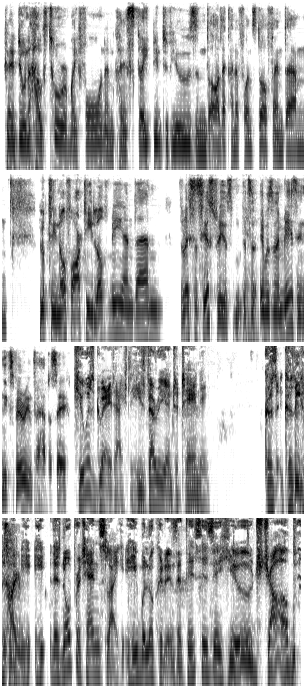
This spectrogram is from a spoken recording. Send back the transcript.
kind of doing a house tour on my phone and kind of Skype interviews and all that kind of fun stuff. And, um, luckily enough, RTE loved me and, um, the rest is history. It's, it's yeah. a, it was an amazing experience, I have to say. Hugh is great, actually. He's very entertaining. Because because there's no pretense. Like he will look at it and say, "This is a huge job."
